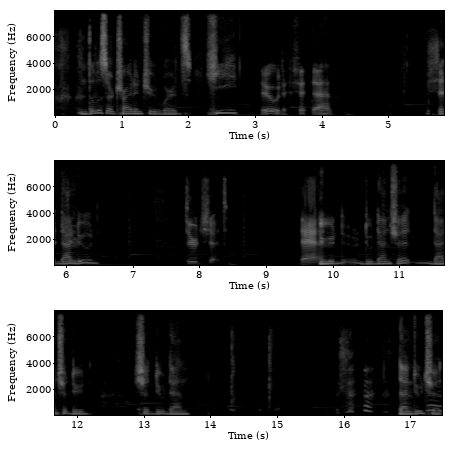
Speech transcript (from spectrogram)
and those are tried and true words. He, Dude, shit, Dan. shit, Dan, dude. dude, Dude, shit. Dan. dude, dude, Dan shit, Dan shit, dude, shit, dude, Dan, Dan, dude, shit.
